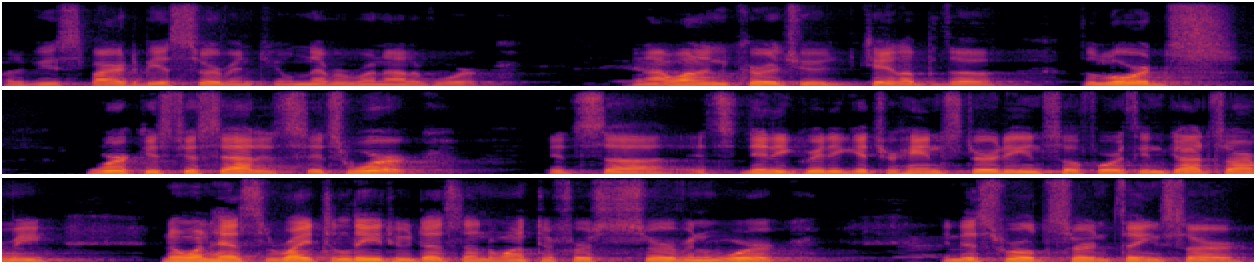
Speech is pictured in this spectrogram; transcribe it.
But if you aspire to be a servant, you'll never run out of work. And I want to encourage you, Caleb, the, the Lord's work is just that it's, it's work. It's, uh, it's nitty gritty, get your hands dirty, and so forth. In God's army, no one has the right to lead who does not want to first serve and work. In this world, certain things are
